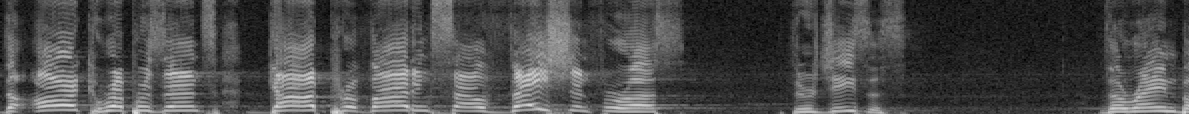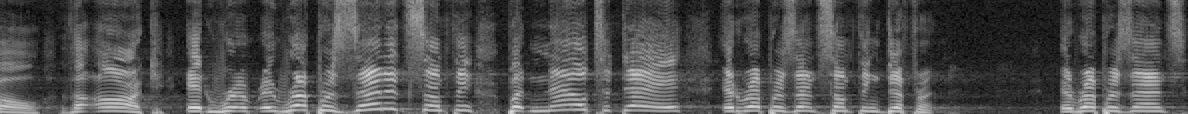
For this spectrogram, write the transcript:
The ark represents God providing salvation for us through Jesus. The rainbow, the ark, it, re- it represented something, but now today it represents something different. It represents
